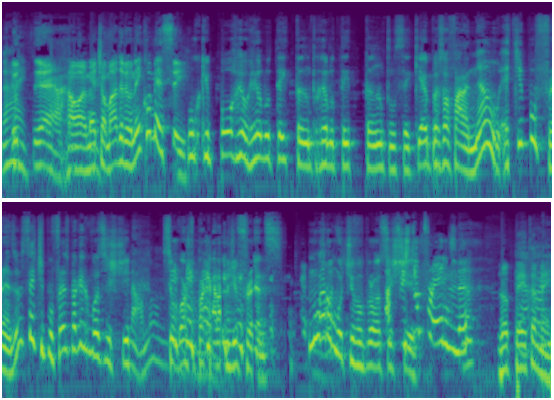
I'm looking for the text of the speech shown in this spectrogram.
Ai, Eu, é, How I Met Your Mother eu nem comecei. Porque, porra, eu relutei tanto, relutei tanto, não sei o que. Aí o pessoal fala, não, é tipo Friends. Se é tipo Friends, pra que eu vou assistir? Não, não- Se eu gosto pra caralho de Friends. Não era um motivo pra eu assistir. Assista Friends, né? Dropei também.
